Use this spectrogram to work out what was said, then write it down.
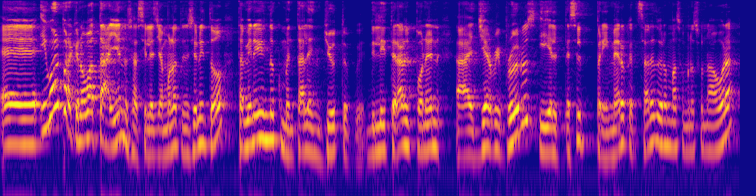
Eh, igual para que no batallen, o sea, si les llamó la atención y todo, también hay un documental en YouTube, güey. Literal, ponen a Jerry Brutus y el, es el primero que te sale, dura más o menos una hora.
